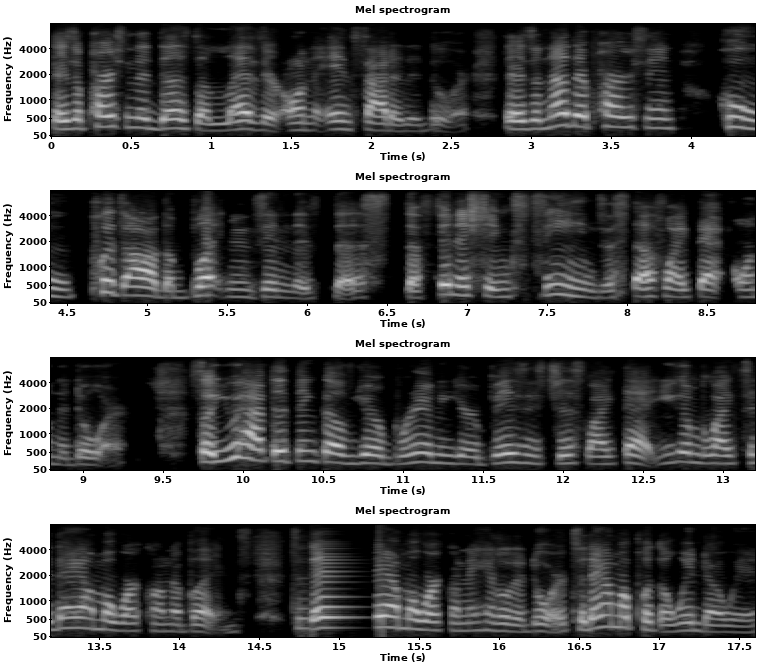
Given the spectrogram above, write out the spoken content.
There's a person that does the leather on the inside of the door. There's another person who puts all the buttons in the, the, the finishing seams and stuff like that on the door. So you have to think of your brand and your business just like that. You can be like, today I'm gonna work on the buttons. Today I'm gonna work on the handle of the door. Today I'm gonna put the window in.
